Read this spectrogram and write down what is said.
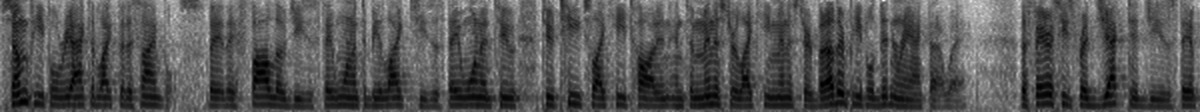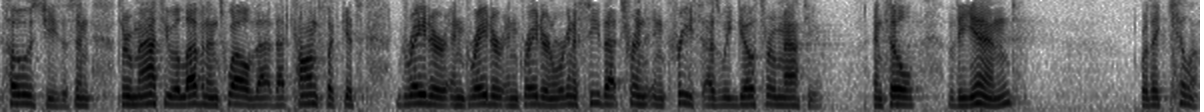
Some people reacted like the disciples. They, they followed Jesus. They wanted to be like Jesus. They wanted to, to teach like he taught and, and to minister like he ministered. But other people didn't react that way. The Pharisees rejected Jesus. They opposed Jesus. And through Matthew 11 and 12, that, that conflict gets greater and greater and greater. And we're going to see that trend increase as we go through Matthew until the end where they kill him.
